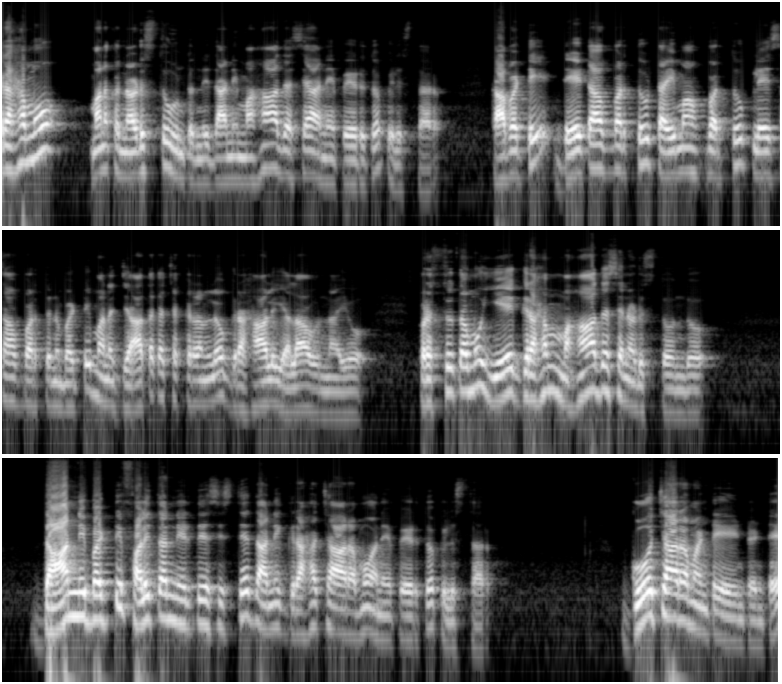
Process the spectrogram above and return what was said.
గ్రహము మనకు నడుస్తూ ఉంటుంది. దాన్ని మహాదశ అనే పేరుతో పిలుస్తారు. కాబట్టి date of birth time of birth place of బర్త్ను బట్టి మన జాతక చక్రంలో గ్రహాలు ఎలా ఉన్నాయో ప్రస్తుతము ఏ గ్రహం మహాదశ నడుస్తోందో దాన్ని బట్టి ఫలితం నిర్దేశిస్తే దాన్ని గ్రహచారము అనే పేరుతో పిలుస్తారు. గోచారం అంటే ఏంటంటే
